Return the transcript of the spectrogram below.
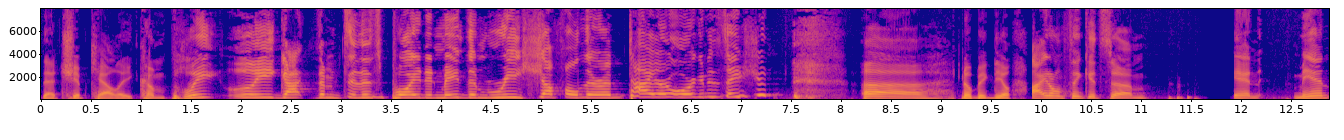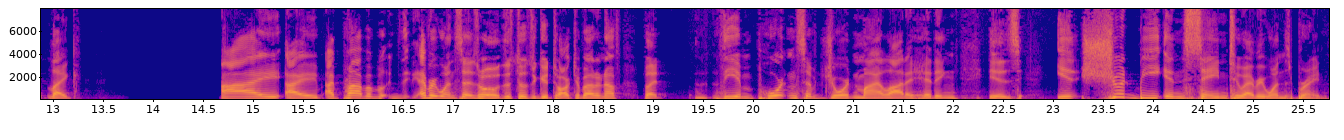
that Chip Kelly completely got them to this point and made them reshuffle their entire organization. Uh, no big deal. I don't think it's um, and man, like I I I probably everyone says, oh, this doesn't get talked about enough, but the importance of Jordan Mailata hitting is it should be insane to everyone's brain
